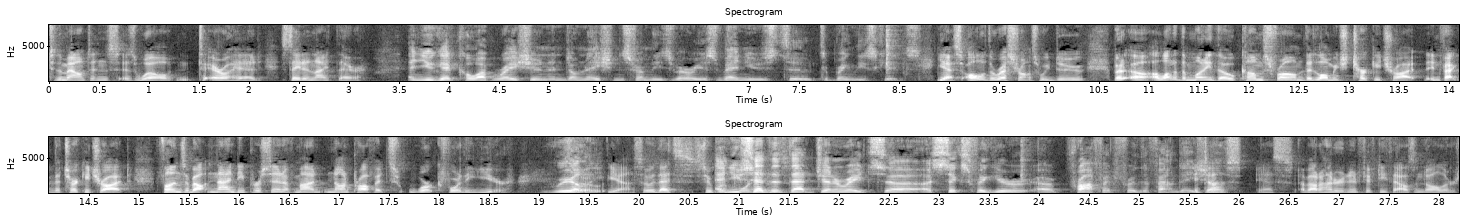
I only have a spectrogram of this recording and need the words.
to the mountains as well to Arrowhead. Stayed a night there. And you get cooperation and donations from these various venues to, to bring these kids. Yes, all of the restaurants we do, but uh, a lot of the money though comes from the Long Beach Turkey Trot. In fact, the Turkey Trot funds about 90% of my nonprofit's work for the year. Really? So, yeah, so that's super And you said that that generates uh, a six figure uh, profit for the foundation. It does, yes, about $150,000.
